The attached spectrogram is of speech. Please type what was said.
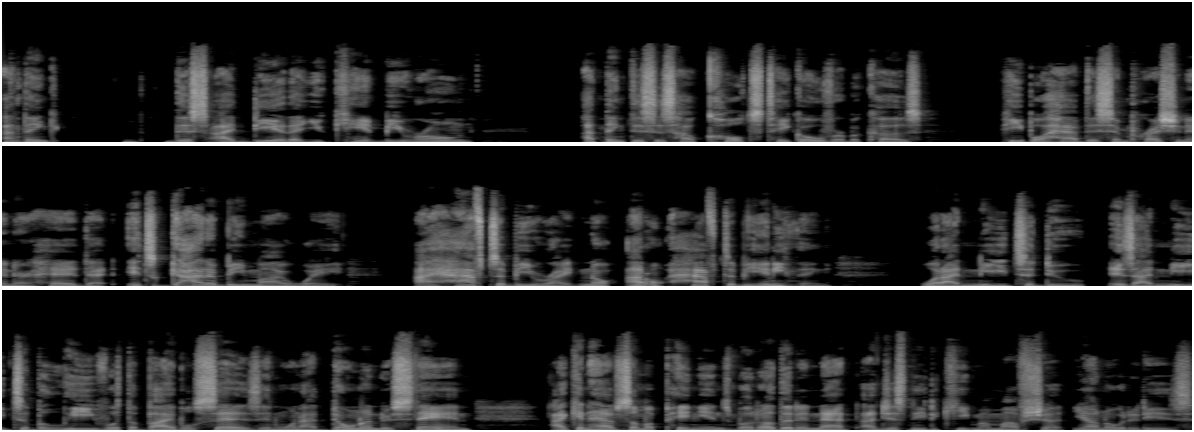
I think this idea that you can't be wrong, I think this is how cults take over because people have this impression in their head that it's got to be my way. I have to be right. No, I don't have to be anything. What I need to do is I need to believe what the Bible says. And when I don't understand, I can have some opinions, but other than that, I just need to keep my mouth shut. Y'all know what it is.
